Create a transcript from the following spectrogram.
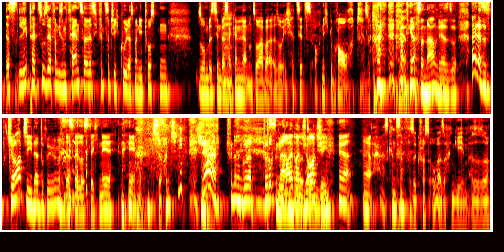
das lebt halt zu sehr von diesem Fanservice. Ich finde es natürlich cool, dass man die Tusken so ein bisschen besser kennenlernt und so, aber also ich hätte es jetzt auch nicht gebraucht. Ja, so, Haben die auch so Namen, der so, hey, das ist Georgie da drüben. Das wäre lustig. Nee, nee. Georgie? Ja, ich finde das ein guter. Tuskenräuber Also Georgie. Ja. Ja. Was kann es noch für so Crossover-Sachen geben? Also so,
